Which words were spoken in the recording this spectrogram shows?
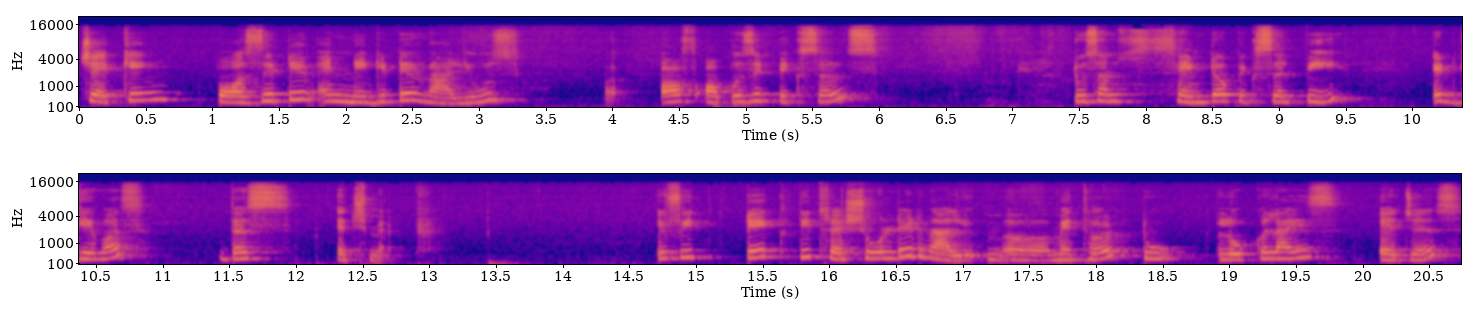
checking positive and negative values uh, of opposite pixels to some center pixel p it gave us this edge map. If we take the thresholded value uh, method to localize edges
